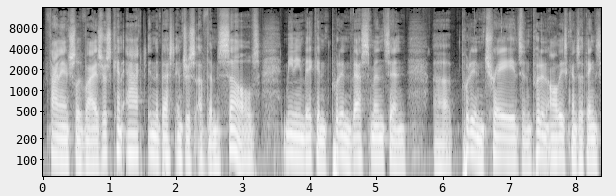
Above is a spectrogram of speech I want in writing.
financial advisors can act in the best interest of themselves, meaning they can put investments and uh, put in trades and put in all these kinds of things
